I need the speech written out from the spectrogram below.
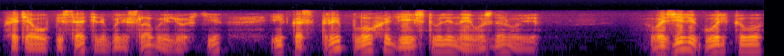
хотя у писателя были слабые легкие, и костры плохо действовали на его здоровье. Возили Горького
